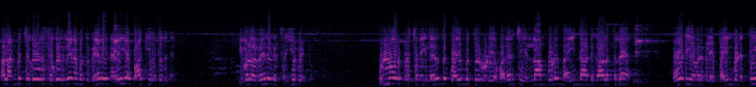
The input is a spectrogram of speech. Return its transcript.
ஆனால் அன்பு சகோதர சகோதரிகளே நமக்கு வேலை நிறைய பாக்கி இருக்குதுங்க இவ்வளவு வேலைகள் செய்ய வேண்டும். உள்ளூர் பிரச்சனையிலிருந்து கோயம்புத்தூருடைய வளர்ச்சி எல்லாம் கூட இந்த ஐந்தாண்டு காலத்துல மோடி அவர்களை பயன்படுத்தி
